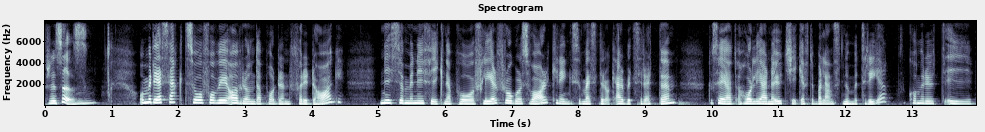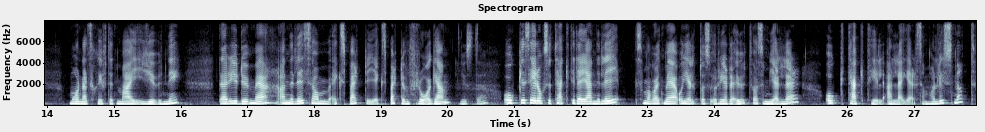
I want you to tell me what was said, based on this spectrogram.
Precis. Och med det sagt så får vi avrunda podden för idag. Ni som är nyfikna på fler frågor och svar kring semester och arbetsrätten, då säger jag att håll gärna utkik efter balans nummer tre. Så kommer ut i månadsskiftet maj-juni. Där är ju du med, Anneli, som expert i expertenfrågan. Just det. Och jag säger också tack till dig, Anneli, som har varit med och hjälpt oss att reda ut vad som gäller. Och tack till alla er som har lyssnat.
